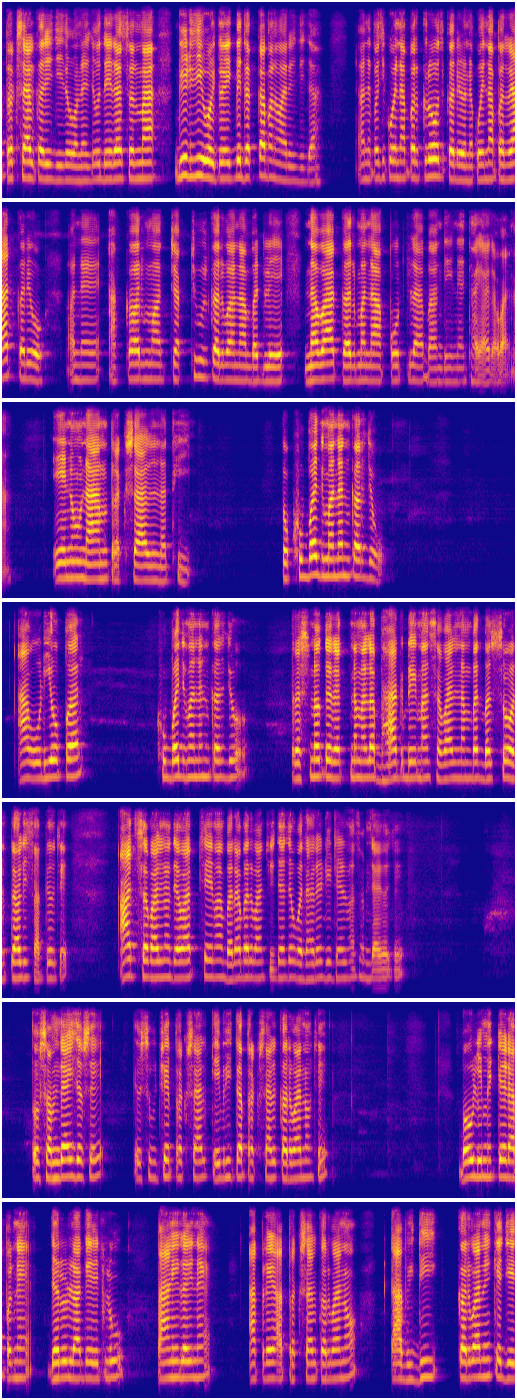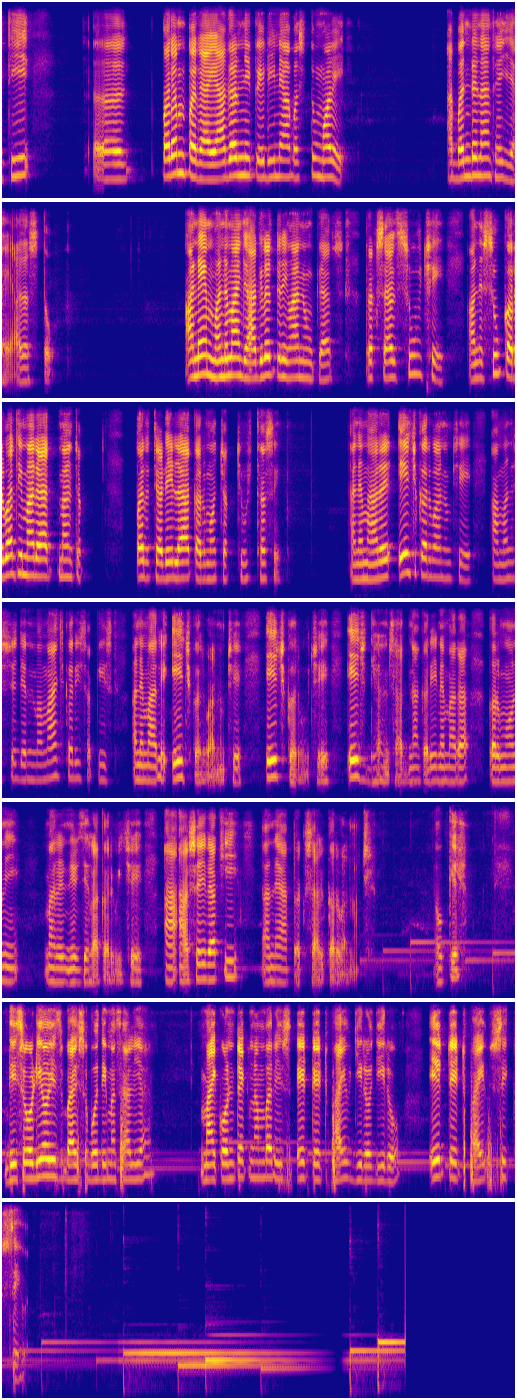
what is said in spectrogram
પ્રક્ષાલ કરી દીધો અને જો દેરાસરમાં ગીરજી હોય તો એક બે ધક્કા પણ મારી દીધા. અને પછી કોઈના પર ક્રોધ કર્યો અને કોઈના પર રાગ કર્યો અને આ કર્મ ચકચૂર કરવાના બદલે નવા કર્મના પોટલા બાંધીને થયા રવાના. એનું નામ પ્રક્ષાલ નથી. તો ખૂબ જ મનન કરજો. આ ઓડિયો પર ખૂબ જ મનન કરજો. પ્રશ્નોત્તર રત્નમાલા ભાગ બેમાં સવાલ નંબર બસો અડતાલીસ આપ્યો છે. આ જ સવાલનો જવાબ છે, એમાં બરાબર વાંચી દેજો વધારે ડિટેલમાં સમજાયો છે. તો સમજાઈ જશે કે શું છે પ્રક્ષાલ, કેવી રીતે પ્રક્ષાલ કરવાનો છે. બહુ લિમિટેડ આપણને જરૂર લાગે એટલું પાણી લઈને આપણે આ પ્રક્ષાલ કરવાનો, આ વિધિ કરવાની કે જેથી પરંપરાએ આગળની પેઢીને આ વસ્તુ મળે. આ બંધ ના થઈ જાય, આ રસ્તો. અને મનમાં જાગૃત રહેવાનું કે આ પ્રક્ષાલ શું છે અને શું કરવાથી મારા આત્મા પર ચડેલા કર્મો ચકચૂર થશે. અને મારે એ જ કરવાનું છે. આ મનુષ્ય જન્મમાં જ કરી શકીશ અને મારે એ જ કરવાનું છે. એ જ કરવું છે. એ જ ધ્યાન સાધના કરીને મારા કર્મોની મારે નિર્જરા કરવી છે. આ આશય રાખી અને આ પ્રક્ષાલ કરવાનો છે. Okay? This audio is by Subodhi Masaliya my contact number is eight eight five zero zero eight eight five six seven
